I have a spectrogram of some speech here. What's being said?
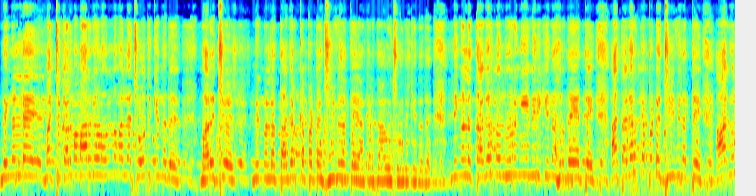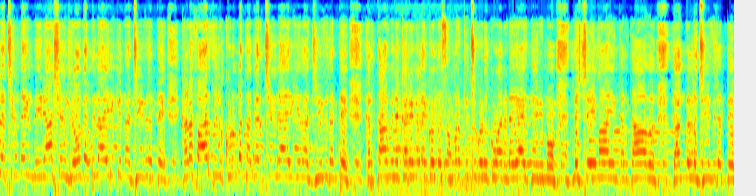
നിങ്ങളുടെ മറ്റു കർമ്മമാർഗങ്ങളൊന്നുമല്ല ചോദിക്കുന്നത്. മറിച്ച് നിങ്ങളുടെ തകർക്കപ്പെട്ട ജീവിതത്തെ ആ കർത്താവ് ചോദിക്കുന്നത്. നിങ്ങളുടെ തകർന്നു നുറുങ്ങിയും ഇരിക്കുന്ന ഹൃദയത്തെ ആ തകർക്കപ്പെട്ട ജീവിതത്തെ ആകുല ചിന്തയിൽ നിരാശയിൽ രോഗത്തിലായിരിക്കുന്ന ജീവിതത്തെ കടഭാരത്തിൽ കുടുംബ തകർച്ചയിലായിരിക്കുന്ന ജീവിതത്തെ കർത്താവിന്റെ കരങ്ങളെ കൊണ്ട് സമർപ്പിച്ചു കൊടുക്കുവാൻ ഇടയായി തീരുമോ നിശ്ചയമായും കർത്താവ് തങ്ങളുടെ ജീവിതത്തിൽ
